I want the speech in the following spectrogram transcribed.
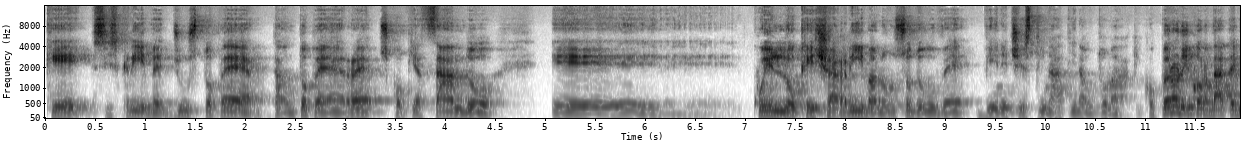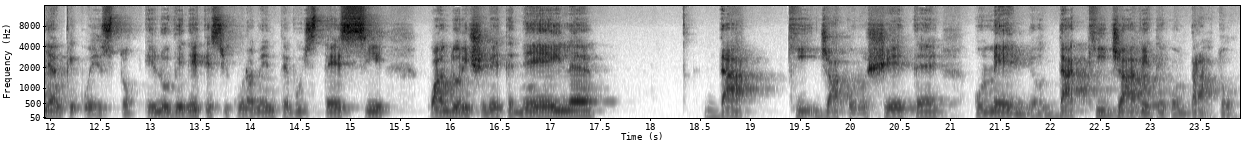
che si scrive giusto per, tanto per, scoppiazzando eh, quello che ci arriva non so dove, viene cestinato in automatico. Però ricordatevi anche questo, e lo vedete sicuramente voi stessi quando ricevete mail da chi già conoscete, o meglio, da chi già avete comprato.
